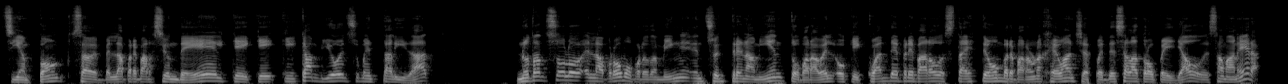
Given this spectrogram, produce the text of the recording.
CM Punk, ¿sabes? Ver la preparación de él, qué, qué, cambió en su mentalidad. No tan solo en la promo, pero también en su entrenamiento para ver, ok, cuán de preparado está este hombre para una revancha después de ser atropellado de esa manera.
